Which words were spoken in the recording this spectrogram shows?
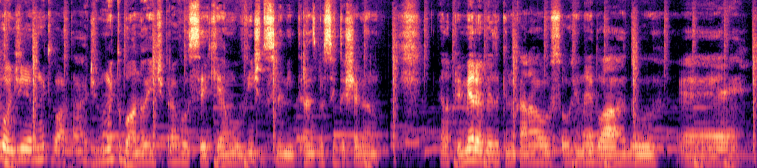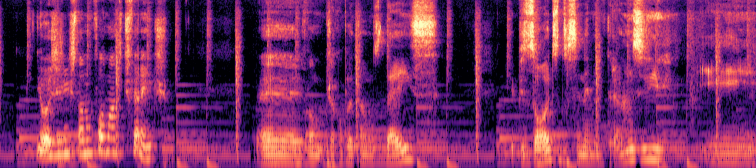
bom dia, muito boa tarde, muito boa noite para você que é um ouvinte do Cinema em Trans, você que tá chegando pela primeira vez aqui no canal. Eu sou o Renan Eduardo é... e hoje a gente tá num formato diferente. É... Vamos, já completamos 10 episódios do Cinema em Transe e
